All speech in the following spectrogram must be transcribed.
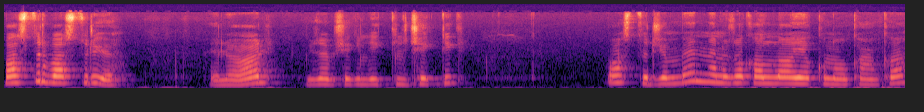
Bastır bastırıyor. Helal. Güzel bir şekilde ikili çektik. Bastırcım benden uzak Allah'a yakın ol kanka.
